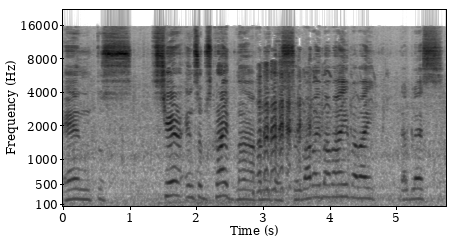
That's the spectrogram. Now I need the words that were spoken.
and to share and subscribe mga kulitos. So, bye-bye, bye-bye, bye-bye. God bless.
